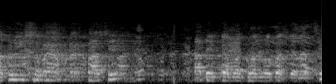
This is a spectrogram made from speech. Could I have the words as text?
আধুনিক সবাই আপনার পাশে। তাদেরকে আমার ধন্যবাদ জানাচ্ছি।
